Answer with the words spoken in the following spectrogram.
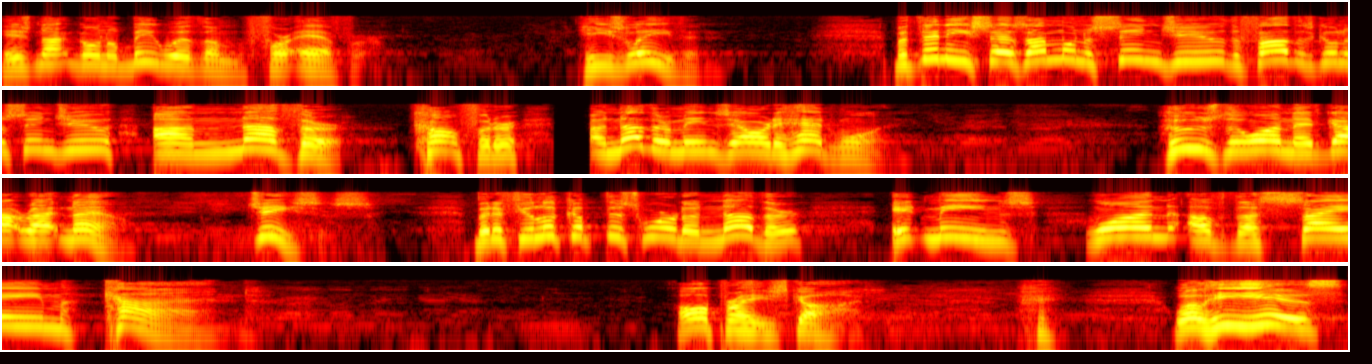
is not going to be with them forever. He's leaving. But then he says, I'm going to send you, the Father's going to send you another comforter. Another means they already had one. Who's the one they've got right now? Jesus. But if you look up this word another, it means one of the same kind. Oh, praise God. well, He is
